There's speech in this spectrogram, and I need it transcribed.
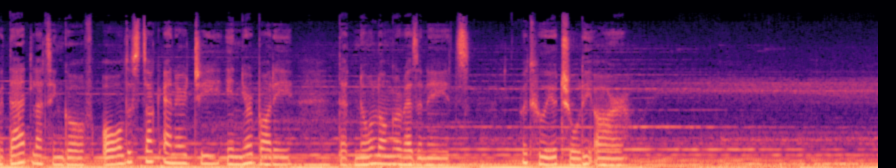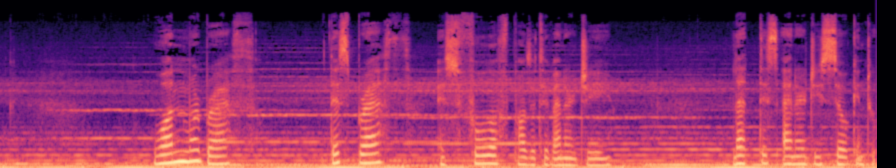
With that, letting go of all the stuck energy in your body that no longer resonates with who you truly are. One more breath. This breath is full of positive energy. Let this energy soak into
